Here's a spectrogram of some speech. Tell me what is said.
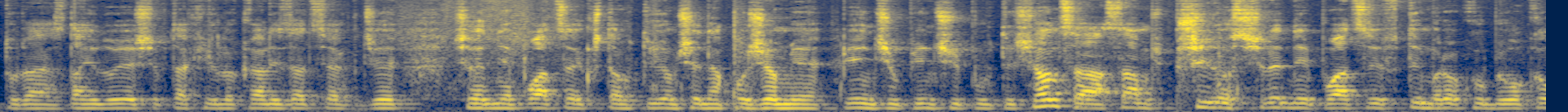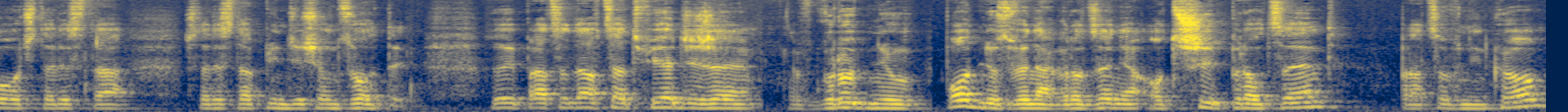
która znajduje się w takich lokalizacjach, gdzie średnie płace kształtują się na poziomie 5-5,5 tysiąca, a sam przyrost średniej płacy w tym roku był około 400-450 zł. Tutaj pracodawca twierdzi, że w grudniu podniósł wynagrodzenia o 3%, pracownikom,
